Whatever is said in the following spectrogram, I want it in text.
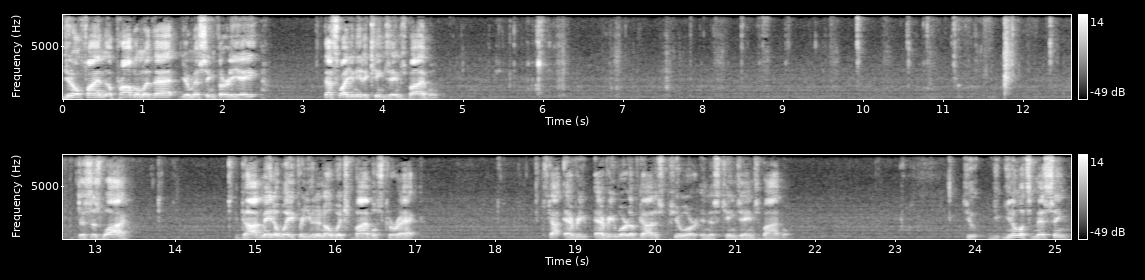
you don't find a problem with that? You're missing 38? That's why you need a King James Bible. This is why. God made a way for you to know which Bible's correct. Got every every word of God is pure in this King James Bible. You you know what's missing?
